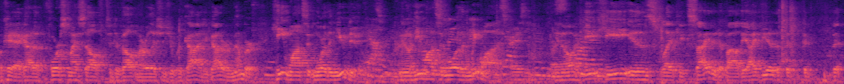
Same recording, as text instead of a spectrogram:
okay, I got to force myself to develop my relationship with God. You got to remember, he wants it more than you do. You know, he wants it more than we want. It's crazy. You know, he he is like excited about the idea that the, the, the,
